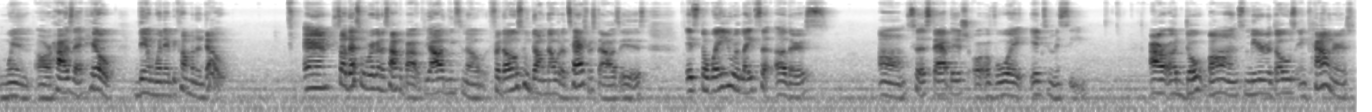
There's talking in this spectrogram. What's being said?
when, or how does that help them when they become an adult. And so that's what we're going to talk about. Y'all need to know. For those who don't know what attachment styles is, it's the way you relate to others um, to establish or avoid intimacy. Our adult bonds mirror those encounters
